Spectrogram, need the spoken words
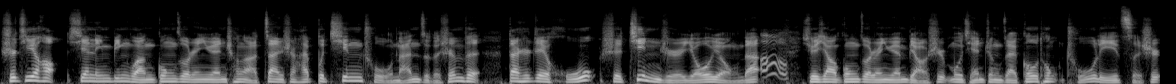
十七号，仙林宾馆工作人员称啊，暂时还不清楚男子的身份，但是这湖是禁止游泳的。学校工作人员表示，目前正在沟通处理此事。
